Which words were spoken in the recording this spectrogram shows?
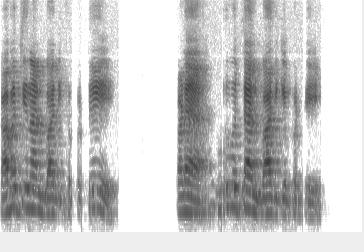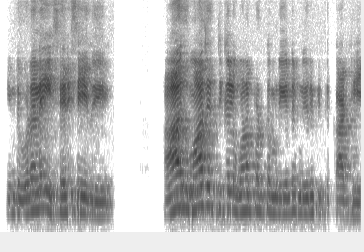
கபத்தினால் பாதிக்கப்பட்டு, பல உருவத்தால் பாதிக்கப்பட்டு இந்த உடலை சரி செய்து ஆறு மாதத்துக்குள் குணப்படுத்த முடியும் என்று நிரூபித்து காட்டி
